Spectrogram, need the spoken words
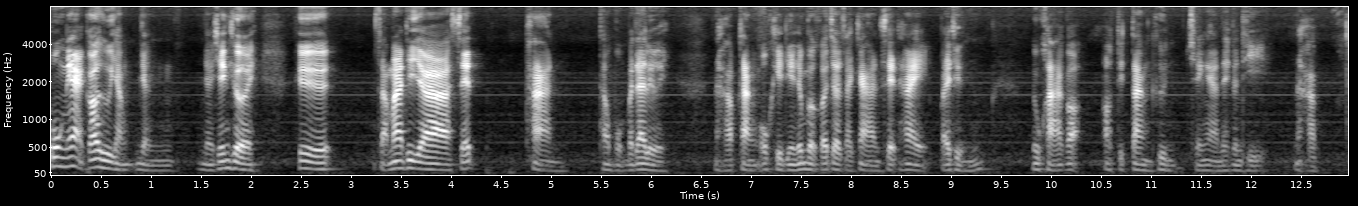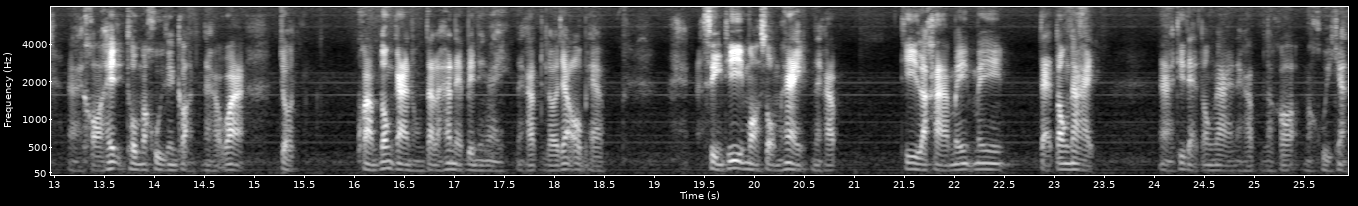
พวกนี้ก็คืออย่างอย่างอย่างเช่นเคย คือสามารถที่จะเซตผ่านทางผมไปได้เลยนะครับทาง OK d n e t w o r k ก็จะจัดการเซตให้ไปถึงลูกค้าก็เอาติดตั้งขึ้นใช้งานได้ทันทีนะครับอขอให้โทรมาคุยกันก่อนนะครับว่าโจทย์ความต้องการของแต่ละท่านเนี่ยเป็นยังไงนะครับเราจะออกแบบสิ่งที่เหมาะสมให้นะครับ ที่ราคาไม่ไม่แตะต้องได้ที่แตะต้องได้นะครับ แล้วก็มาคุยกัน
